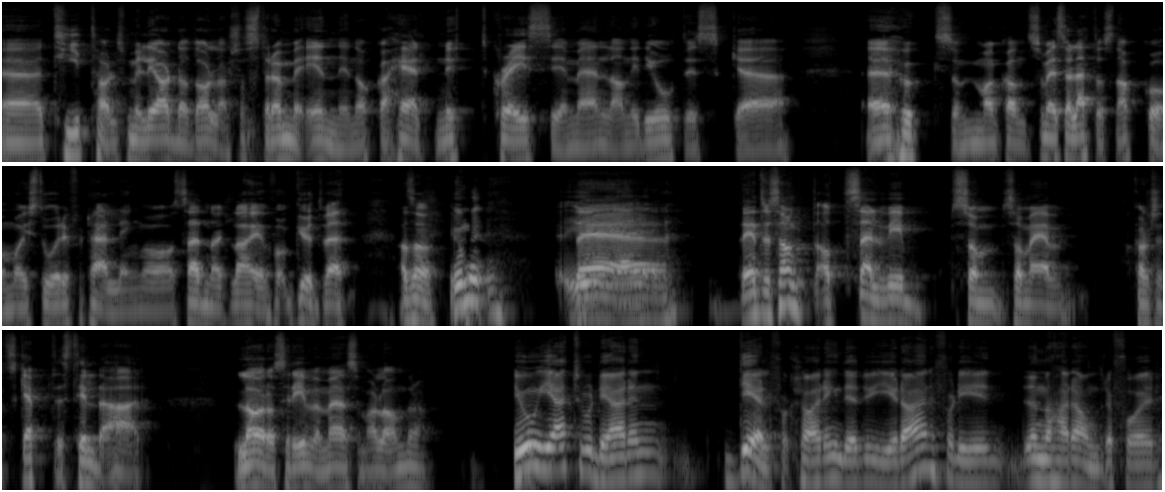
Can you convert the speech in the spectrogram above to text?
eh, titalls milliarder dollar som strømmer inn i noe helt nytt, crazy, med en eller annen idiotisk uh, uh, hook som, kan, som, er så lett å snakke om, og historiefortelling og Sad Night Live og gud vet. Altså, jo, men, jo, det, er, det, er, interessant at selv vi som, som er kanskje skeptiske til det her, lar oss rive med som alle andre. Jo, jeg tror det er en delforklaring det du gir der, fordi denne her andre får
